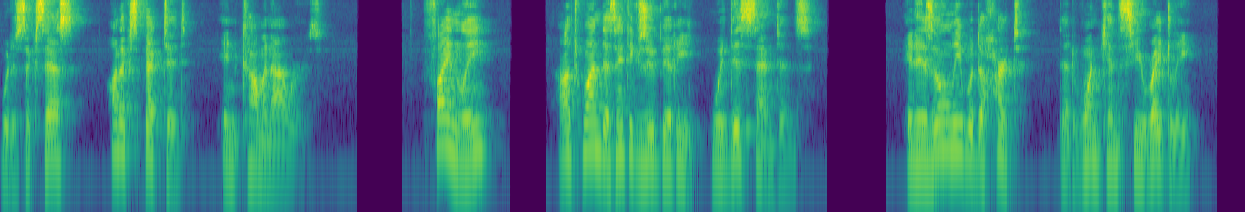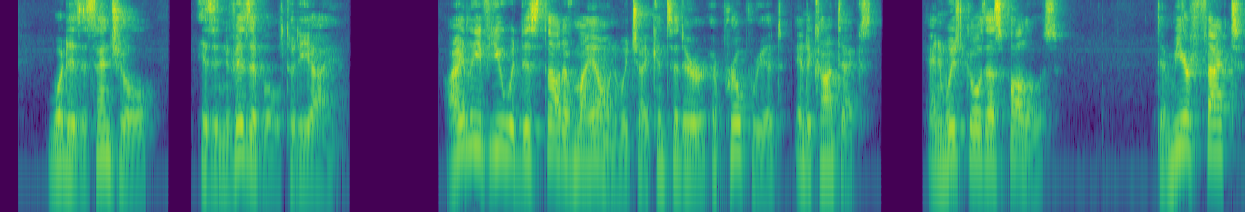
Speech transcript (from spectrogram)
with a success unexpected in common hours. Finally, Antoine de Saint Exupéry with this sentence It is only with the heart that one can see rightly. What is essential is invisible to the eye. I leave you with this thought of my own, which I consider appropriate in the context, and which goes as follows The mere fact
